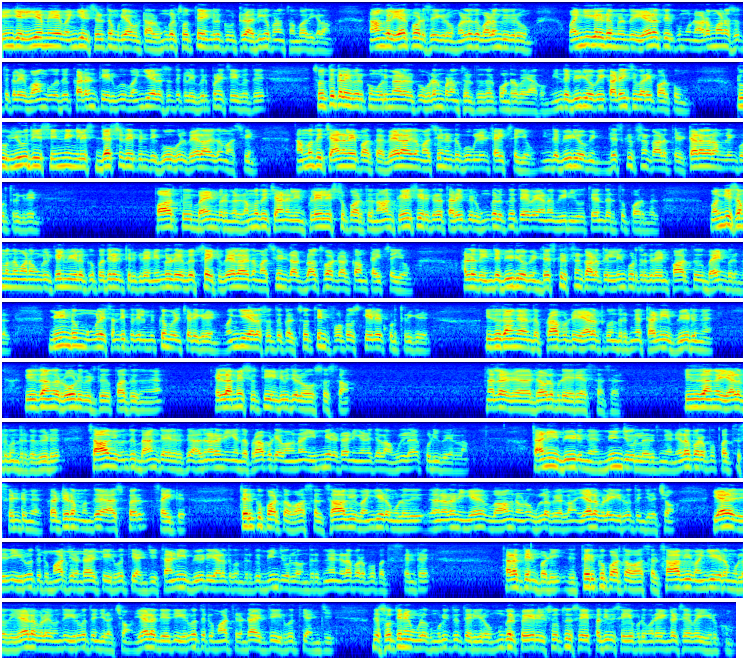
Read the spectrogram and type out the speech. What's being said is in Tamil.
நீங்கள் இஎம்ஐயை வங்கியில் செலுத்த முடியாவிட்டால் உங்கள் சொத்தை எங்களுக்கு விற்று அதிக பணம் சம்பாதிக்கலாம். நாங்கள் ஏற்பாடு செய்கிறோம் அல்லது வழங்குகிறோம். வங்கிகளிடமிருந்து ஏலத்திற்கு முன் அடமான சொத்துக்களை வாங்குவது கடன் தீர்வு வங்கி ஏல சொத்துக்களை விற்பனை செய்வது சொத்துக்களை விற்கும் உரிமையாளருக்கு உடன்படம் செலுத்துதல் போன்றவையாகும். இந்த வீடியோவை கடைசி வரை பார்க்கவும். To view this in English just type in the Google Velayutham Ashwin. நமது சேனலை பார்க்க வேலாயுதம் அஸ்வின் என்று கூகுளில் டைப் செய்யவும். இந்த வீடியோவின் டிஸ்கிரிப்ஷன் காலத்தில் டெலகிராம் லிங்க் கொடுத்திருக்கிறேன். பார்த்து பயன்பெறுங்கள். நமது சேனலின் பிளேலிஸ்ட் பார்த்து நான் பேசியிருக்கிற தலைப்பில் உங்களுக்கு தேவையான வீடியோ தேர்ந்தெடுத்து பாருங்கள். வங்கி சம்பந்தமான உங்கள் கேள்விகளுக்கு பதிலளித்திருக்கிறேன். எங்களுடைய website Velayutham Ashwin dot blogspot dot com type செய்யவும். அல்லது இந்த வீடியோவின் டெஸ்கிரிப்ஷன் காலத்தில் லிங்க் கொடுத்திருக்கிறேன். பார்த்து பயன்பெறுங்கள். மீண்டும் உங்களை சந்திப்பதில் மிக்க மகிழ்ச்சி அடைகிறேன். வங்கி ஏல சொத்துக்கள் சொத்தின் ஃபோட்டோஸ் கீழே கொடுத்துருக்கிறேன். இதுதாங்க அந்த ப்ராப்பர்ட்டி ஏலத்துக்கு வந்திருக்குங்க. தனி வீடுங்க. இதுதாங்க ரோடு விடுத்து பார்த்துக்குங்க. எல்லாமே சுற்றி இண்டிவிஜுவல் ஹவுசஸ் தான். நல்ல டெவலப்டு ஏரியாஸ் தான் சார் இதுதாங்க ஏலத்துக்கு வந்திருக்க வீடு. சாவி வந்து பேங்க் கையில் இருக்குது அதனால் நீங்கள் இந்த ப்ராப்பர்ட்டியை வாங்கினா இம்மீடியட்டாக நீங்கள் நினச்சலாம் உள்ளே குடி போயிடலாம் தனி வீடுங்க மீஞ்சூரில் இருக்குங்க. நிலப்பரப்பு பத்து சென்ட்டுங்க. கட்டிடம் வந்து ஆஸ் பர் சைட்டு தெற்கு பார்த்த வாசல். சாவி வங்கியிடம் உள்ளது. அதனால் நீங்கள் வாங்கினோன்னா உள்ளே போயிடலாம் ஏழை விலை இருபத்தஞ்சி லட்சம். ஏழை தேதி இருபத்தெட்டு மார்ச் ரெண்டாயிரத்தி இருபத்தி அஞ்சு. தனி வீடு ஏலத்துக்கு வந்திருக்கு. மீஞ்சூரில் வந்திருக்குங்க. நிலப்பரப்பு பத்து சென்ட்டு. தளத்தின்படி இது தெற்கு பார்த்த வாசல். சாவி வங்கியிடம் உள்ளது. ஏல விலை வந்து இருபத்தஞ்சி லட்சம். ஏழ தேதி இருபத்தெட்டு மார்ச் ரெண்டாயிரத்தி இருபத்தி அஞ்சு. இந்த சொத்தினை உங்களுக்கு முடித்து தருகிறோம். உங்கள் பெயரில் சொத்து செய் பதிவு செய்யப்படும் வரை எங்கள் சேவை இருக்கும்.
